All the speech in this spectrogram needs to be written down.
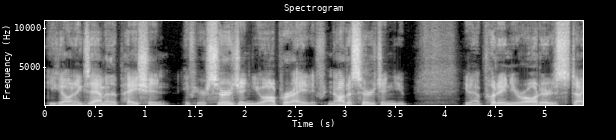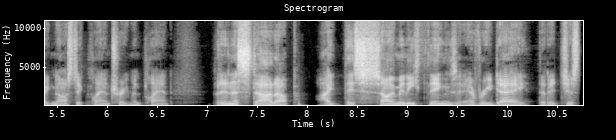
You go and examine the patient. If you're a surgeon, you operate. If you're not a surgeon, you you know put in your orders, diagnostic plan, treatment plan. But in a startup, I, there's so many things every day that it just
